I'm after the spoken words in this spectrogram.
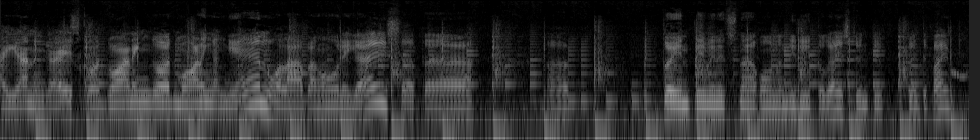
Ayan guys, good morning, good morning again. Wala pang huli guys. At uh, at 20 minutes na akong nandito guys. 20, 25.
